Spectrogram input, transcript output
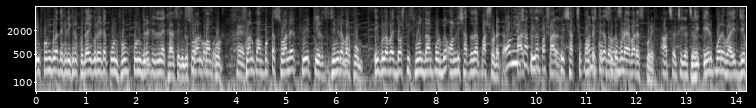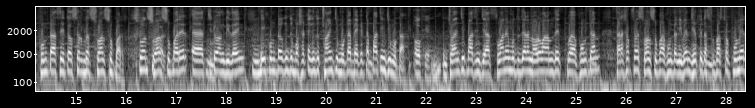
এই ফোমগুলো দেখেন এখানে খোদাই করে এটা কোন ফোম কোন গ্রেড এটা লেখা আছে কিন্তু সোয়ান কমফোর্ট। হ্যাঁ। সোয়ান কমফোর্টটা সোয়ানের টুয়েটি সেমি রাবার ফোম এইগুলো ভাই দশ পিস ফোমের দাম পড়বে অনলি সাত হাজার পাঁচশো টাকা। Only Per 7,500 piece- টাকা। সাতশো পঞ্চাশ টাকা ছোট বড় অ্যাভারেজ করে। আচ্ছা ঠিক আছে। এরপরে ভাই যে ফোমটা আছে এটা হচ্ছে আপনার Swan super Swan Swan super. সুপারের চিটোয়াং ডিজাইন এই ফোমটাও কিন্তু বসারটা কিন্তু ছয় ইঞ্চি মোটা ব্যাকেটটা পাঁচ ইঞ্চি মোটা। ওকে। ছয় ইঞ্চি পাঁচ ইঞ্চি। আর সোয়ানের মধ্যে যারা নরম আরামদায়ক ফোম চান তারা সবসময় সোয়ান সুপার ফোমটা নেবেন যেহেতু এটা সুপার সফট ফোমের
